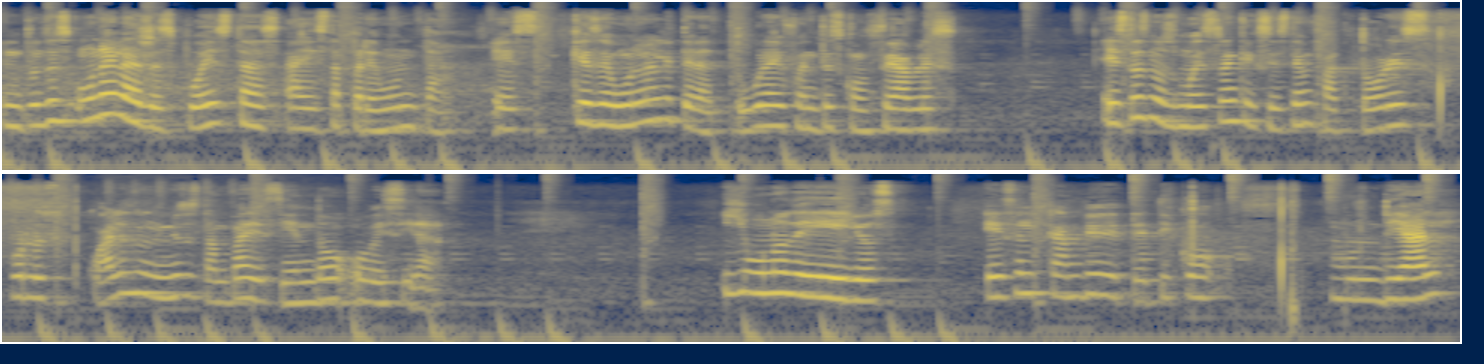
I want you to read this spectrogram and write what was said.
Entonces, una de las respuestas a esta pregunta es que según la literatura y fuentes confiables, estas nos muestran que existen factores por los cuales los niños están padeciendo obesidad. Y uno de ellos es el cambio dietético mundial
